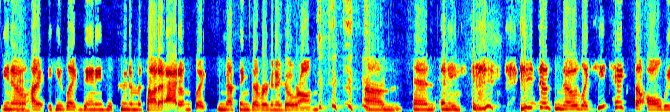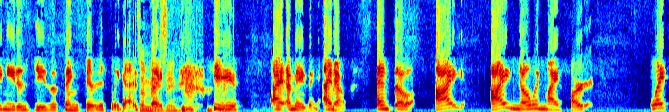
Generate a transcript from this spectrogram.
You know, Okay. I, he's like Danny Hakuna Matata Adams. Like nothing's ever going to go wrong. um, and and he he just knows. Like he takes the all we need is Jesus thing seriously, guys. It's Like, amazing. he I, amazing i know and so i i know in my heart like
